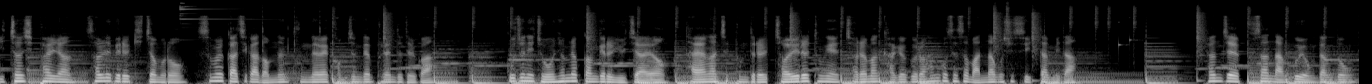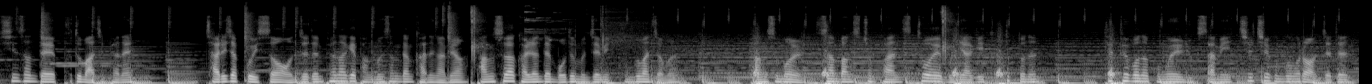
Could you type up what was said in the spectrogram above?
2018년 설립일을 기점으로 20가지가 넘는 국내외 검증된 브랜드들과 꾸준히 좋은 협력 관계를 유지하여 다양한 제품들을 저희를 통해 저렴한 가격으로 한 곳에서 만나보실 수 있답니다. 현재 부산 남구 용당동 신선대 부두 맞은편에 자리 잡고 있어 언제든 편하게 방문 상담 가능하며 방수와 관련된 모든 문제 및 궁금한 점은 방수몰 부산 방수총판 스토어에 문의하기 톡톡 또는 대표번호 051-632-7700으로 언제든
